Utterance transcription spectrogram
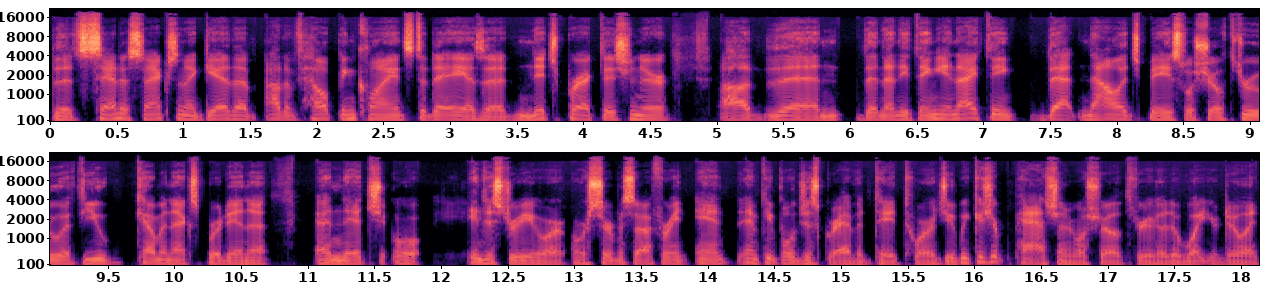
the satisfaction I get out of helping clients today as a niche practitioner uh, than than anything. And I think that knowledge base will show through if you become an expert in a, a niche or industry or, or service offering and, and people just gravitate towards you because your passion will show through to what you're doing.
